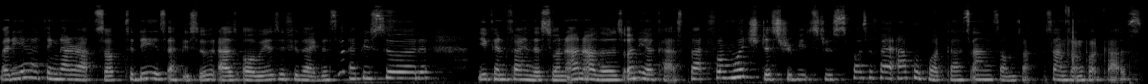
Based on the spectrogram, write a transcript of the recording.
But yeah, I think that wraps up today's episode. As always, if you like this episode, you can find this one and others on the Acast platform, which distributes to Spotify, Apple Podcasts, and Samsung, Samsung Podcasts.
